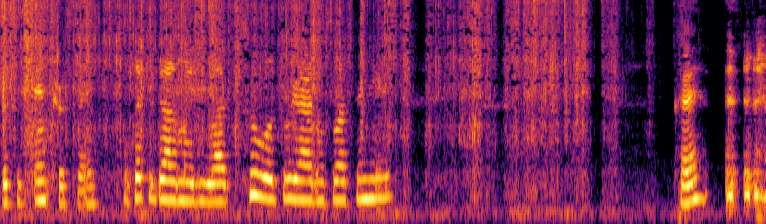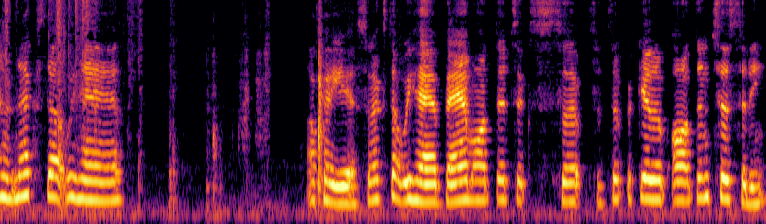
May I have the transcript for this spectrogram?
this is interesting. Looks like you got maybe like two or three items left in here. Okay. next up we have... Okay, yeah. So next up we have BAM Authentic Certificate of Authenticity.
